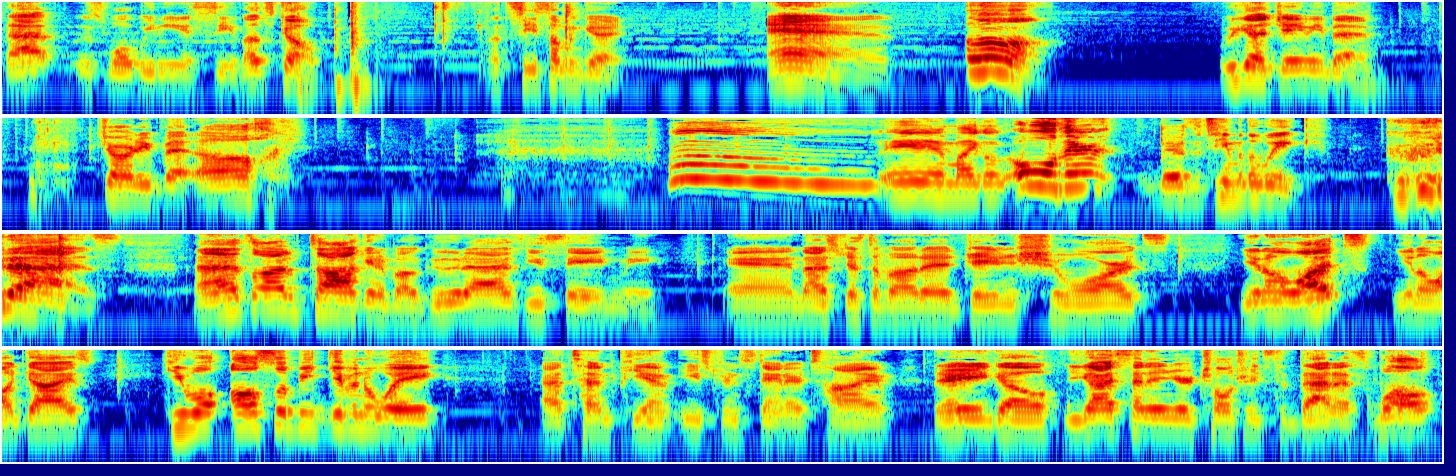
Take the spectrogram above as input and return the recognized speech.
That is what we need to see. Let's go. Let's see something good. And, uh, we got Jamie Benn. Jordy Benn. Oh. Ooh. And Michael. Oh, there, there's the team of the week. Gudas. That's what I'm talking about. Gudas, you saved me. And that's just about it. Jaden Schwartz. You know what? You know what, guys? He will also be given away at 10 p.m. Eastern Standard Time. There you go. You guys send in your troll treats to that as well.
